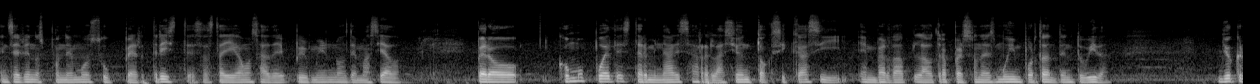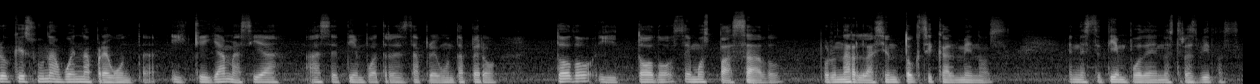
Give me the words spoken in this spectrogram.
en serio nos ponemos súper tristes, hasta llegamos a deprimirnos demasiado. Pero, ¿cómo puedes terminar esa relación tóxica si en verdad la otra persona es muy importante en tu vida? Yo creo que es una buena pregunta y que ya me hacía hace tiempo atrás esta pregunta, pero todo y todos hemos pasado por una relación tóxica al menos en este tiempo de nuestras vidas.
